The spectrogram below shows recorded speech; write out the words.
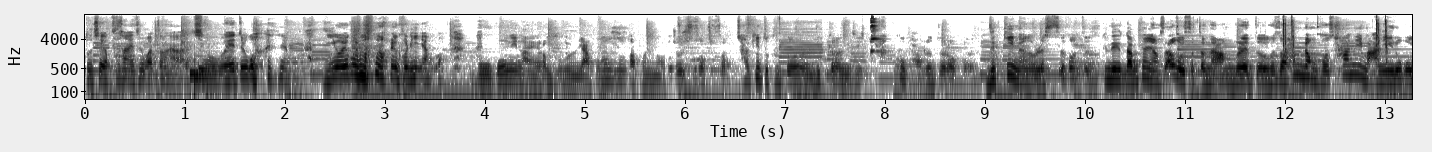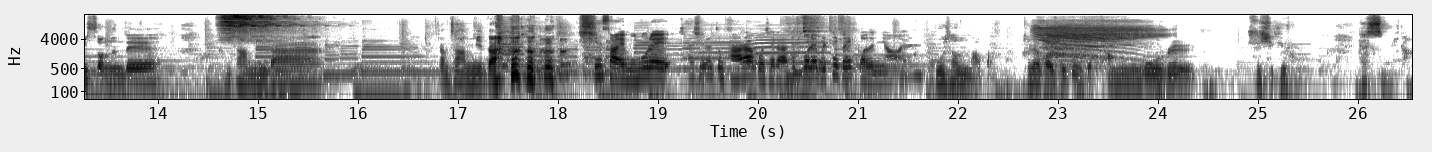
또 제가 부산에 들고 왔잖아요 지금 왜 들고 왔냐고 네 얼굴만 얼굴이냐고 모공이나 이런 부분 야구 선수다 보니 어쩔 수 없어. 자기도 그걸 느꼈는지 자꾸 바르더라고요. 느끼면 원래 쓰거든. 근데 남편이랑 싸우고 있었잖아요. 안 그래도 그래서 한 병더 사니 많이 이러고 있었는데 감사합니다. 감사합니다. 인스타에 무물에 사실은 좀 바라고 제가 세포랩을 태그했거든요 보셨나 봐. 그래가지고 이제 광고를 주시기로 했습니다.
